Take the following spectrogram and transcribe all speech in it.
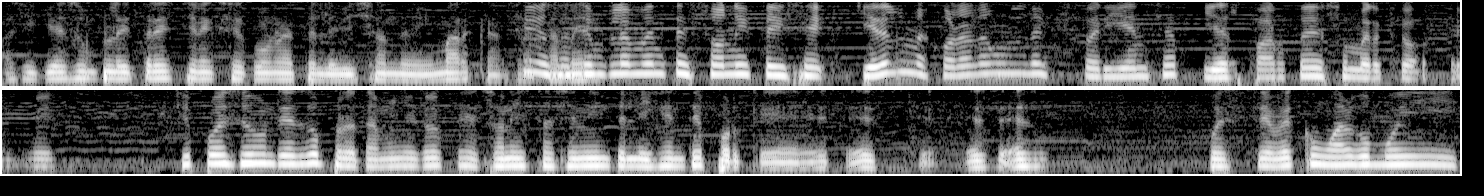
Así que es un Play 3, tiene que ser con una televisión de mi marca. Sí, o sea, también- simplemente Sony te dice, ¿quieres mejorar aún la experiencia? Y es parte de su mercado. Sí puede ser un riesgo, pero también yo creo que Sony está siendo inteligente porque es, es, es, es- pues se ve como algo muy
